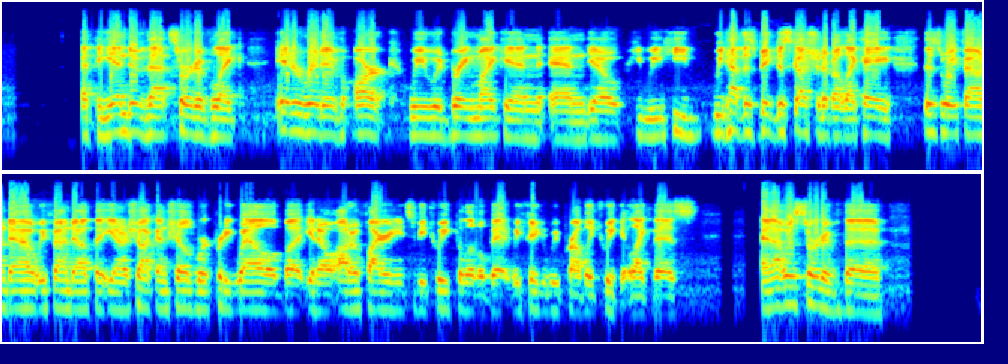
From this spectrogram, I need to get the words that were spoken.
at the end of that sort of like iterative arc, we would bring Mike in, and you know, he we he we'd have this big discussion about like, hey, this is what we found out. We found out that you know shotgun shells work pretty well, but you know, auto fire needs to be tweaked a little bit. We figured we'd probably tweak it like this, and that was sort of the.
